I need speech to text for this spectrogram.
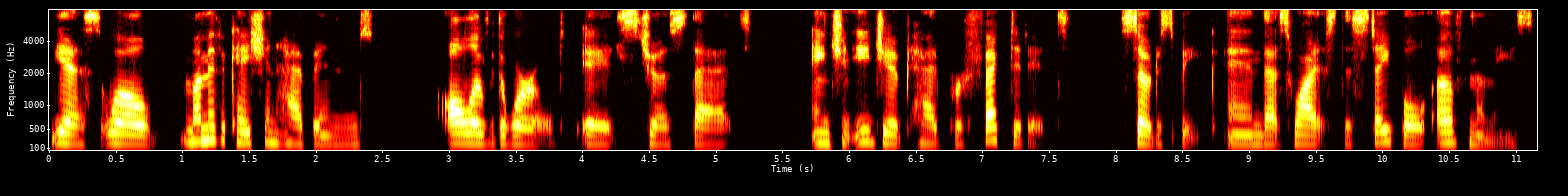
Yes, well, mummification happened all over the world. It's just that ancient Egypt had perfected it, so to speak, and that's why it's the staple of mummies.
